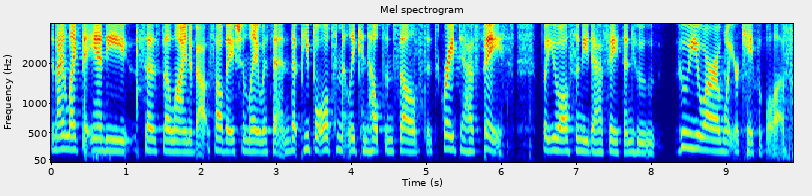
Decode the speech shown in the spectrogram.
And I like that Andy says the line about salvation lay within, that people ultimately can help themselves. It's great to have faith, but you also need to have faith in who who you are and what you're capable of.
